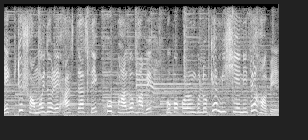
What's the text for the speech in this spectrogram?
একটু সময় ধরে আস্তে আস্তে খুব ভালোভাবে উপকরণগুলোকে মিশিয়ে নিতে হবে।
